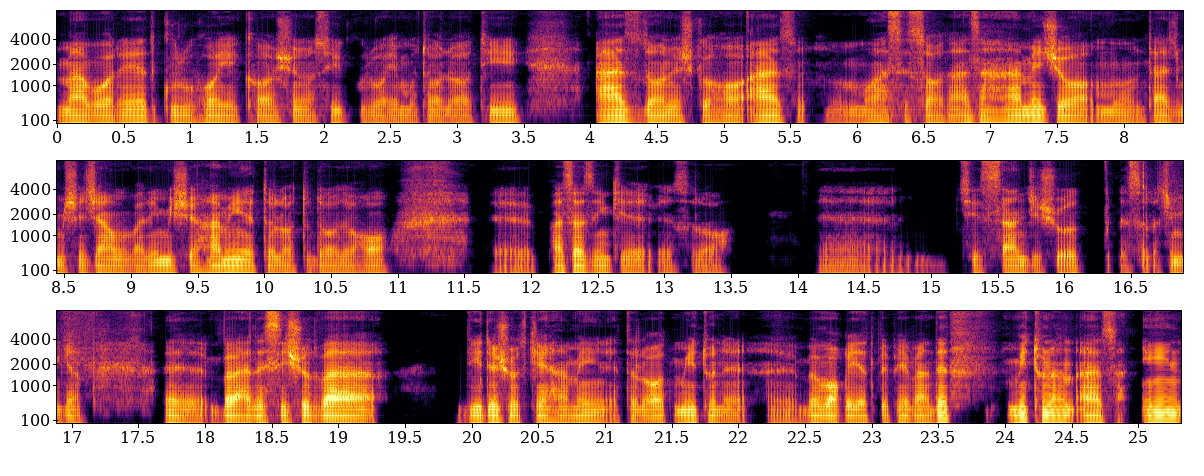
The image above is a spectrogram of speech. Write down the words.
موارد گروه های کارشناسی گروه های مطالعاتی از دانشگاه ها از مؤسسات از همه جا منتج میشه جمع میشه. همه اطلاعات و داده ها پس از اینکه به اصطلاح چیز سنجی شد به چی میگن بررسی شد و دیده شد که همه این اطلاعات می‌تونه به واقعیت بپیونده می‌تونن از این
